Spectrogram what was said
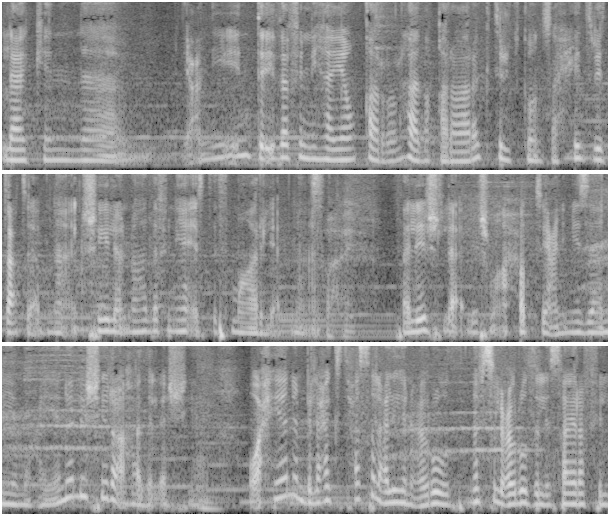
لكن آه يعني انت اذا في النهاية مقرر هذا قرارك تريد تكون صحي تريد تعطي أبنائك شيء لأنه هذا في النهاية استثمار لأبنائك. صحيح. فليش لا؟ ليش ما أحط يعني ميزانية معينة لشراء هذه الأشياء؟ واحيانا بالعكس تحصل عليهم عروض نفس العروض اللي صايرة في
